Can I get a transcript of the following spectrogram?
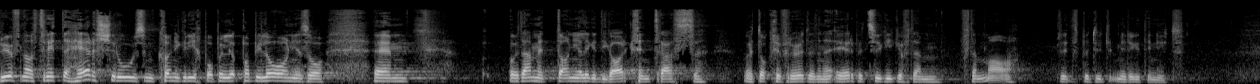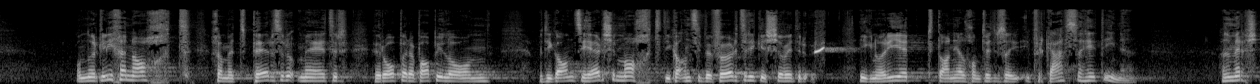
ruft ihn als dritten Herrscher aus im Königreich Babylonien, so. Ähm, und dann hat Daniel gar kein Interesse und hat auch keine Freude an einer Ehrbezeugung auf dem, auf dem Mann. Das bedeutet mir irgendwie nichts. Und in der gleichen Nacht kommen die Perser und die Meder, erobern Babylon, und die ganze Herrschermacht, die ganze Beförderung ist schon wieder ignoriert. Daniel kommt wieder so in Vergessenheit rein. Also du merkst,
